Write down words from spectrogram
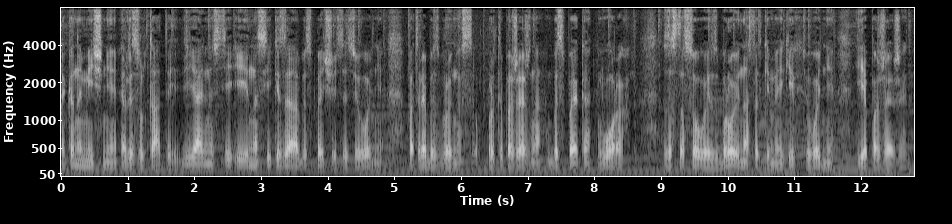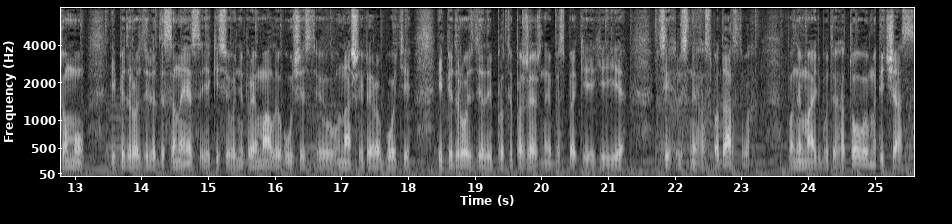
економічні результати діяльності, і наскільки забезпечуються сьогодні потреби збройних сил, протипожежна безпека, ворог застосовує зброю, наслідками яких сьогодні є пожежі. Тому і підрозділи ДСНС, які сьогодні приймали участь у нашій роботі, і підрозділи протипожежної безпеки, які є в цих лісних господарствах. Вони мають бути готовими під час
